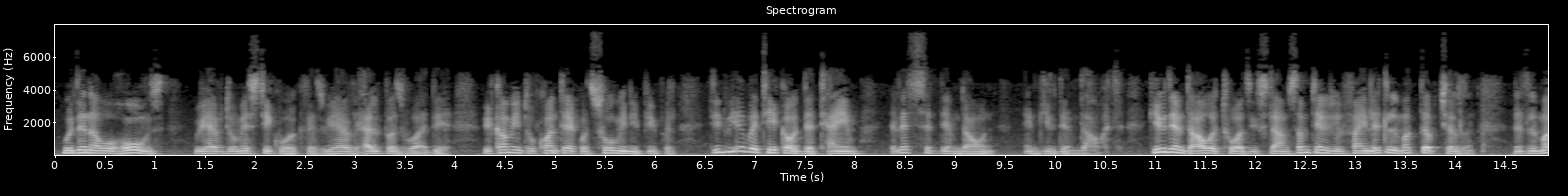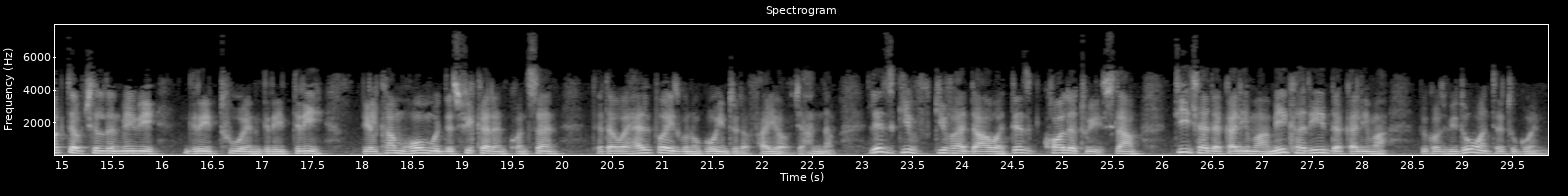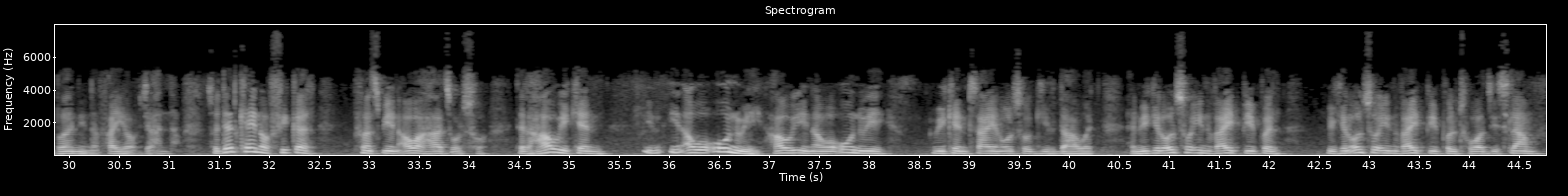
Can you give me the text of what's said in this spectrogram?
within our homes we have domestic workers, we have helpers who are there. We come into contact with so many people. Did we ever take out the time? Let's sit them down and give them dawah. Give them dawah towards Islam. Sometimes you'll find little maktab children, little maktab children, maybe grade 2 and grade 3. They'll come home with this fikr and concern that our helper is going to go into the fire of Jahannam. Let's give, give her dawah. Let's call her to Islam. Teach her the kalima. Make her read the kalima because we don't want her to go and burn in the fire of Jahannam. So that kind of fikr must be in our hearts also. That how we can, in, in our own way, how in our own way, we can try and also give da'wat and we can also invite people we can also invite people towards Islam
